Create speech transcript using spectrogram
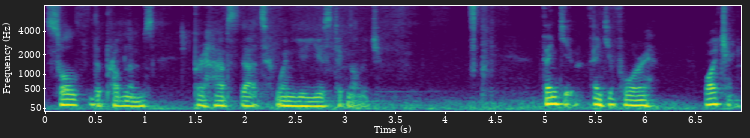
solve the problems, perhaps that's when you use technology. Thank you. Thank you for watching.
